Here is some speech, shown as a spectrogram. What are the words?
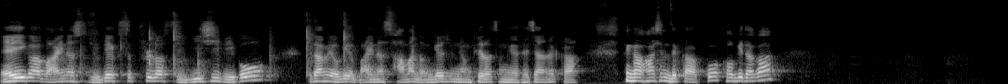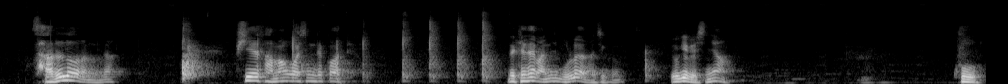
a가 마이너스 6x 플러스 20이고 그 다음에 여기 마이너스 4만 넘겨준 형태로 정리가 되지 않을까 생각하시면 될 것 같고 거기다가 4를 넣으랍니다. P에 4만 구 하시면 될 것 같아요. 근데 계산이 맞는지 몰라요 나 지금. 여기 몇이냐? 9.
